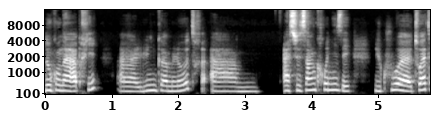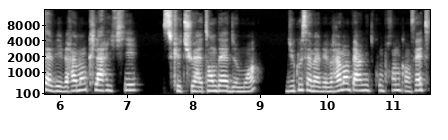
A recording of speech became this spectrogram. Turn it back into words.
Donc on a appris, l'une comme l'autre, à, à, se synchroniser. Du coup, toi, tu avais vraiment clarifié ce que tu attendais de moi. Du coup, ça m'avait vraiment permis de comprendre qu'en fait,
